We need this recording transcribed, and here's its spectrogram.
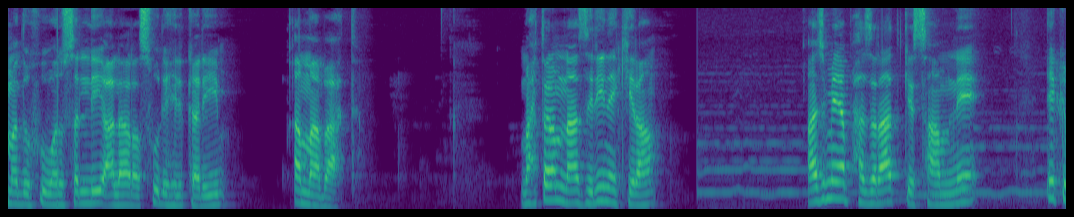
नहमदहू वनसली अला रसूल करीम अम्माबाद महतरम नाजरीन किराम आज मैं अब हज़रात के सामने एक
